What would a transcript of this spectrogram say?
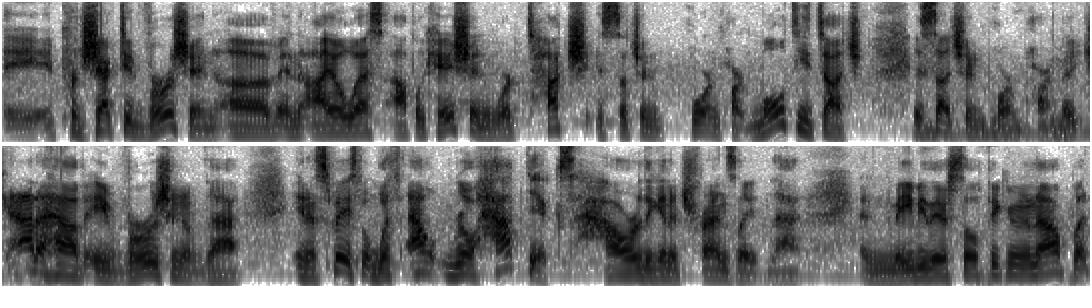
a, projected version of an iOS application where touch is such an important part, multi-touch is such an important part. They gotta have a version of that in a space, but without real haptics, how are they gonna translate that? And maybe they're still figuring it out, but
